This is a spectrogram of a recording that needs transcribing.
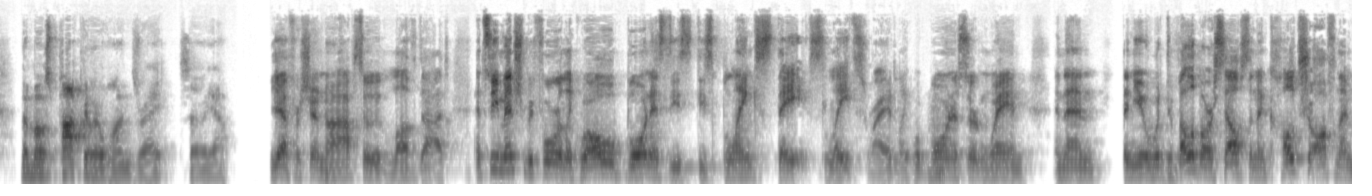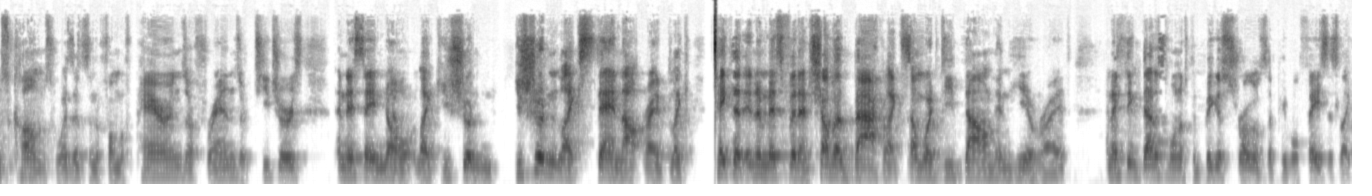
the most popular ones right? So yeah. Yeah for sure. No i absolutely love that. And so you mentioned before like we're all born as these these blank state slates right? Like we're mm-hmm. born mm-hmm. a certain way and and then then you would develop ourselves and then culture oftentimes comes whether it's in the form of parents or friends or teachers and they say no like you shouldn't you shouldn't like stand out right? Like take that inner misfit and shove it back like somewhere deep down in here right? And i think that is one of the biggest struggles that people face is like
